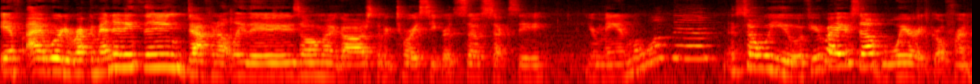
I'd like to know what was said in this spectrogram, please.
if I were to recommend anything, definitely these. Oh my gosh, the Victoria's Secret, so sexy. Your man will love them. And so will you. If you're by yourself, wear it, girlfriend.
